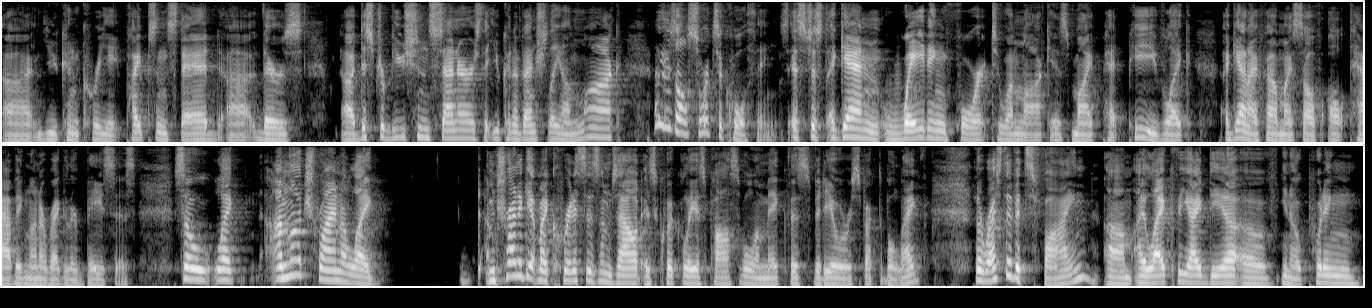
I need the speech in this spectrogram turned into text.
uh, you can create pipes instead. Uh, there's uh, distribution centers that you can eventually unlock. There's all sorts of cool things. It's just, again, waiting for it to unlock is my pet peeve. Like, again, I found myself alt tabbing on a regular basis. So, like, I'm not trying to, like, I'm trying to get my criticisms out as quickly as possible and make this video a respectable length. The rest of it's fine. Um, I like the idea of, you know, putting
